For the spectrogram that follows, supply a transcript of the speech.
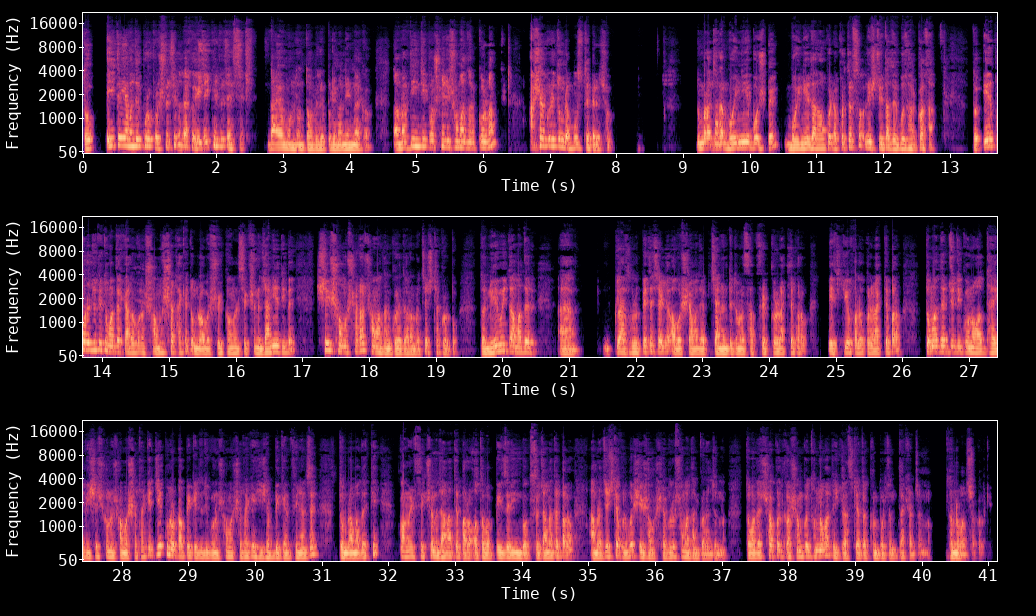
তো এইটাই আমাদের পুরো প্রশ্ন ছিল। দেখো এটাই কিন্তু চাইছে। দায় ও মূলধন তহবিলের পরিমাণ নির্ণয় কর। তো আমরা তিনটি প্রশ্নেরই সমাধান করলাম। আশা করি তোমরা বুঝতে পেরেছ। তোমরা যারা বই নিয়ে বসবে বই নিয়ে যারা অঙ্কটা করতেছো নিশ্চয়ই তাদের বোঝার কথা। তো এরপরে যদি তোমাদের কারও কোনো সমস্যা থাকে তোমরা অবশ্যই কমেন্ট সেকশনে জানিয়ে দিবে। সেই সমস্যাটা সমাধান করে দেওয়ার আমরা চেষ্টা করব। তো নিয়মিত আমাদের ক্লাসগুলো পেতে চাইলে অবশ্যই আমাদের চ্যানেলটি তোমরা সাবস্ক্রাইব করে রাখতে পারো পেজটিও ফলো করে রাখতে পারো। তোমাদের যদি কোনো অধ্যায় বিশেষ কোনো সমস্যা থাকে, যে কোনো টপিকে যদি কোনো সমস্যা থাকে, হিসাব বিজ্ঞান ফিনান্সের তোমরা আমাদেরকে কমেন্ট সেকশনে জানাতে পারো অথবা পেজের ইনবক্সে জানাতে পারো। আমরা চেষ্টা করব সেই সমস্যাগুলো সমাধান করার জন্য। তোমাদের সকলকে অসংখ্য ধন্যবাদ এই ক্লাসটি এতক্ষণ পর্যন্ত দেখার জন্য। ধন্যবাদ সকলকে।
